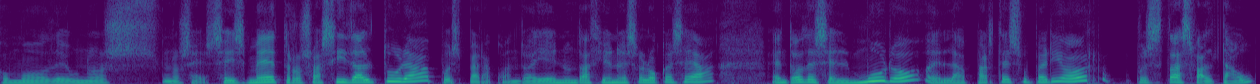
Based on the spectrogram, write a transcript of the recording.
como de unos, no sé, seis metros o así de altura, pues para cuando haya inundaciones o lo que sea. Entonces el muro en la parte superior pues está asfaltado,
